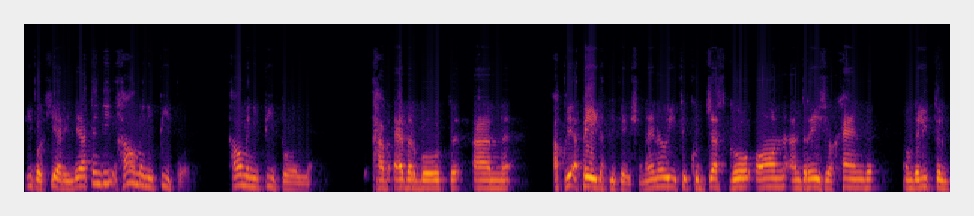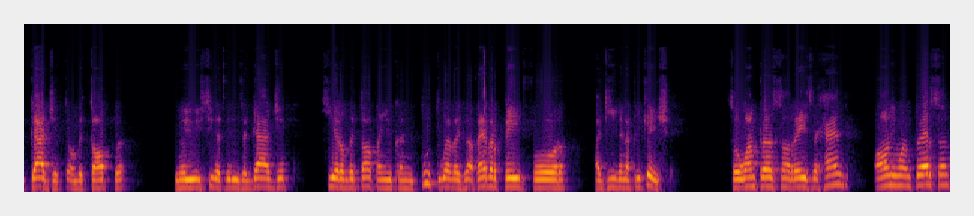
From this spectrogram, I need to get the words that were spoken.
people here in the attendee how many people, how many people have ever bought an a paid application. I know if you could just go on and raise your hand on the little gadget on the top you know, you see that there is a gadget here on the top and you can put whether you have ever paid for a given application. So one person raised the hand, only one person.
